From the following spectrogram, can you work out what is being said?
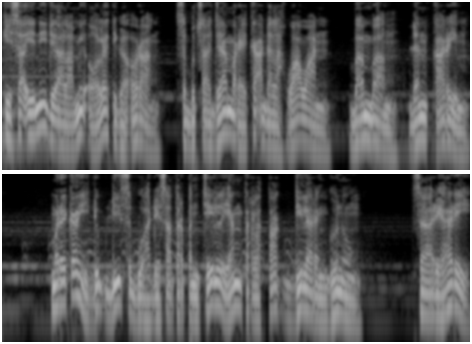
Kisah ini dialami oleh tiga orang. Sebut saja mereka adalah Wawan, Bambang, dan Karim. Mereka hidup di sebuah desa terpencil yang terletak di lereng gunung. Sehari-hari,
